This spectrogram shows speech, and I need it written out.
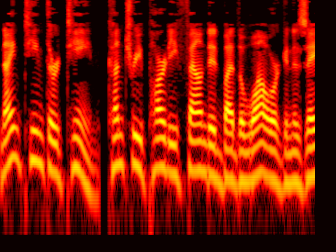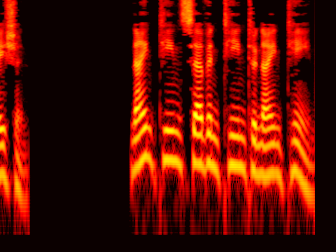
1913, Country Party founded by the WA organisation. 1917–19,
